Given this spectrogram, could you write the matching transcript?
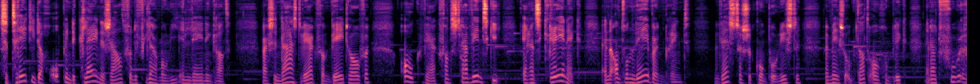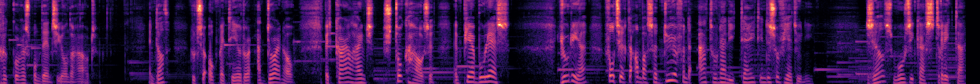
Ze treedt die dag op in de kleine zaal van de Philharmonie in Leningrad, waar ze naast werk van Beethoven ook werk van Stravinsky, Ernst Krenek en Anton Webern brengt westerse componisten waarmee ze op dat ogenblik een uitvoerige correspondentie onderhoudt. En dat doet ze ook met Theodor Adorno, met Karl-Heinz Stockhausen en Pierre Boulez. Julia voelt zich de ambassadeur van de atonaliteit in de Sovjet-Unie. Zelfs Musica Stricta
